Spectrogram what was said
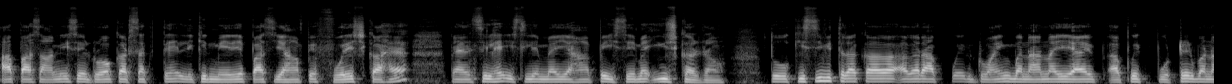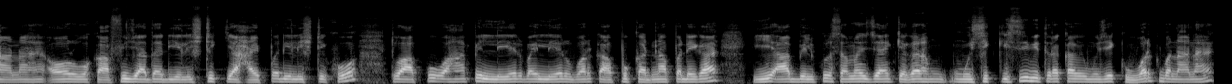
आप आसानी से ड्रॉ कर सकते हैं। लेकिन मेरे पास यहाँ पे फोरेज का है पेंसिल है, इसलिए मैं यहाँ पे इसे मैं यूज़ कर रहा हूँ। तो किसी भी तरह का अगर आपको एक ड्राइंग बनाना है या आपको एक पोर्ट्रेट बनाना है और वो काफ़ी ज़्यादा रियलिस्टिक या हाइपर रियलिस्टिक हो तो आपको वहाँ पे लेयर बाय लेयर वर्क आपको करना पड़ेगा। ये आप बिल्कुल समझ जाएँ कि अगर हम, मुझे किसी भी तरह का मुझे एक वर्क बनाना है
